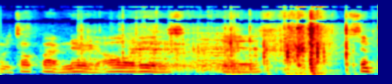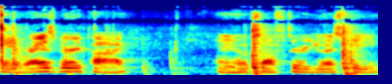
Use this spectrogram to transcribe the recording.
When we talk about Node, all it is is simply a Raspberry Pi and it hooks off through a USB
